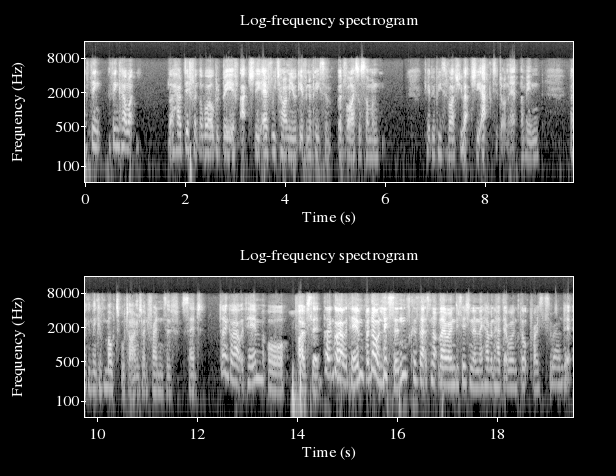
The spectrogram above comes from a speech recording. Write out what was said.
I think think how much how different the world would be if actually every time you were given a piece of advice or someone gave you a piece of advice you actually acted on it. I mean I can think of multiple times when friends have said don't go out with him, or I've said, don't go out with him, but no one listens because that's not their own decision and they haven't had their own thought process around it.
